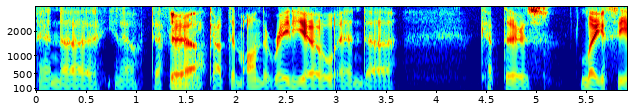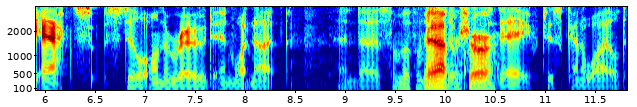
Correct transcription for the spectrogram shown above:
and, uh, you know, definitely Yeah. got them on the radio and uh, kept those legacy acts still on the road and whatnot. And uh, some of them Yeah, still for sure. today, which is kind of wild.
